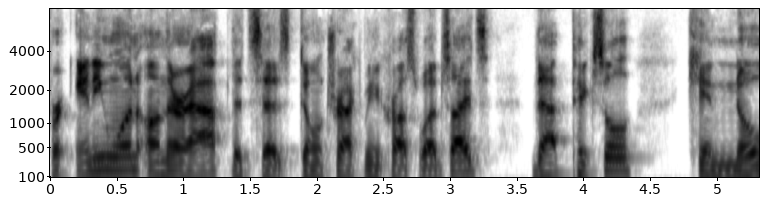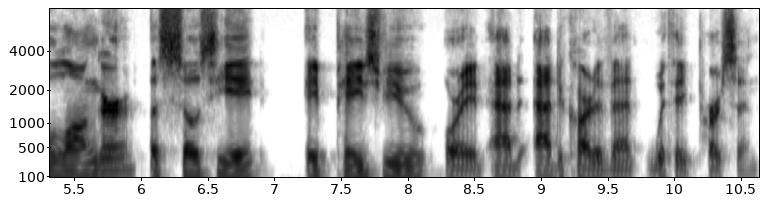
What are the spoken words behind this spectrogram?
for anyone on their app that says don't track me across websites, that pixel can no longer associate a page view or an add add to cart event with a person.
